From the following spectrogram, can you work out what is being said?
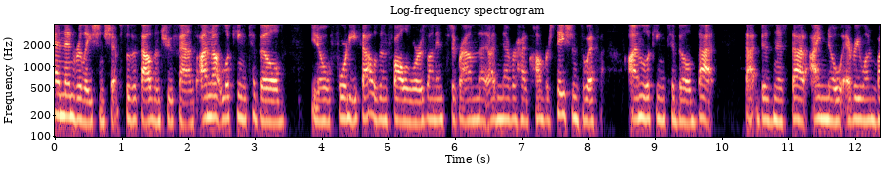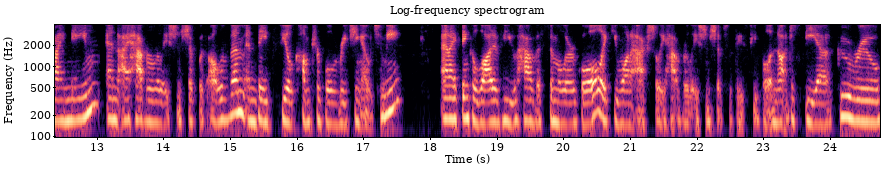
and then relationships. So the thousand true fans. I'm not looking to build you know 40000 followers on instagram that i've never had conversations with. I'm looking to build that that business that I know everyone by name and I have a relationship with all of them and they feel comfortable reaching out to me. And I think a lot of you have a similar goal. Like you want to actually have relationships with these people and not just be a guru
